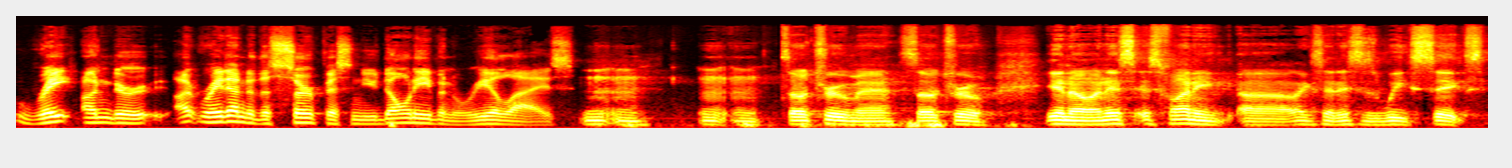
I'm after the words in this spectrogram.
right under uh, right under the surface and you don't even realize Mm-mm. Mm-mm. So true, man. So true. You know, and it's it's funny. Uh, like I said, this is week six.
